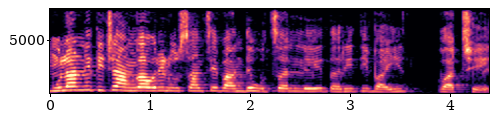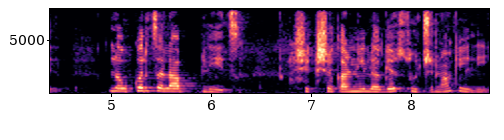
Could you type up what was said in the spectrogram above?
मुलांनी तिच्या अंगावरील उसांचे बांधे उचलले तरी ती बाई वाचेल. लवकर चला प्लीज. शिक्षकांनी लगेच सूचना केली.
